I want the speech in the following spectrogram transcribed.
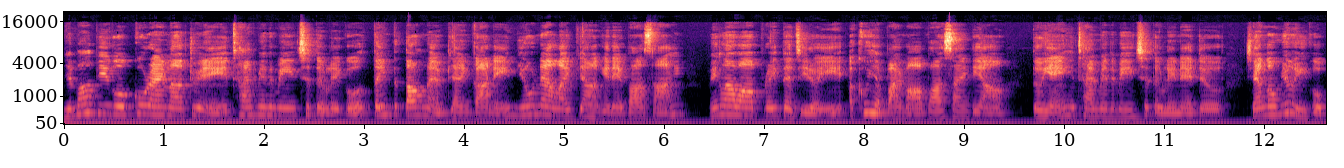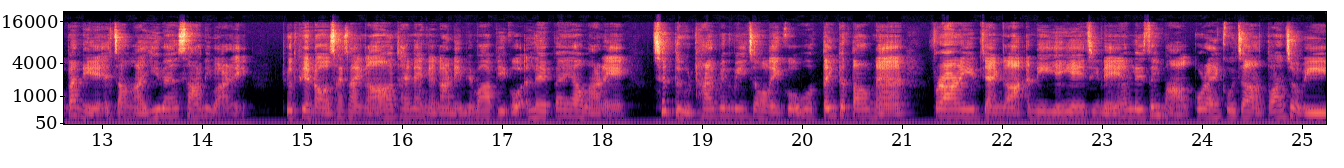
မြမပြည်ကိုကိုရိုင်းလာတွေ့တဲ့ထိုင်းမင်းသမီးချစ်သူလေးကိုတိမ်တတောင်းနံပြိုင်ကားနဲ့မျိုးနံလိုက်ပြခဲ့တဲ့ဘာဆိုင်မင်္ဂလာပါပရိသတ်ကြီးတို့ရေအခုရပိုင်းမှာဘာဆိုင်တရား သူရဲ့ထိုင်းမင်းသမီးချစ်သူလေးနဲ့တူရန်ကုန်မြို့ကြီးကိုပတ်နေတဲ့အကြောင်းကရေပန်းစားနေပါတယ်သူဖြစ်တော့ဆိုင်ဆိုင်ကထိုင်းနိုင်ငံကနေမြမပြည်ကိုအလဲပတ်ရောက်လာတဲ့ချစ်သူထိုင်းမင်းသမီးကျော်လေးကိုတိမ်တတောင်းနံဖရာရီပြိုင်ကအနီရဲရဲကြီးနဲ့လေစိတ်မှာကိုရိုင်းကိုကြောင့်တွန်းချုပ်ပြီး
